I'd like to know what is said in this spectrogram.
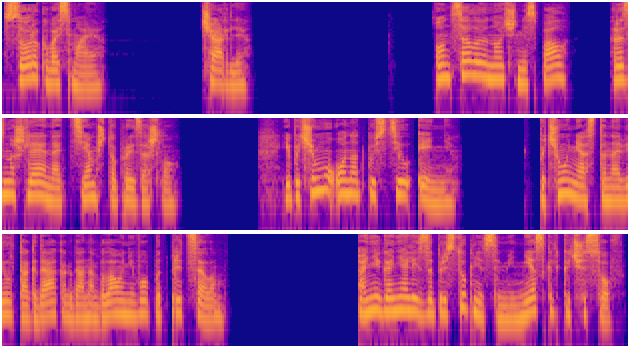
48. Чарли. Он целую ночь не спал, размышляя над тем, что произошло. И почему он отпустил Энни? Почему не остановил тогда, когда она была у него под прицелом? Они гонялись за преступницами несколько часов,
